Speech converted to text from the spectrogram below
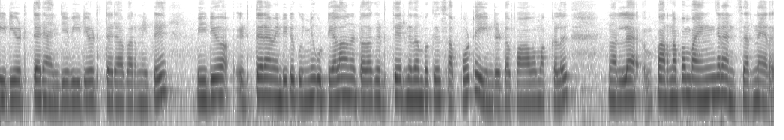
വീഡിയോ എടുത്തുതരാം ആന്റി വീഡിയോ എടുത്തുതരാം പറഞ്ഞിട്ട്. വീഡിയോ എടുത്തുതരാൻ വേണ്ടിയിട്ട് കുഞ്ഞു കുട്ടികളാണ് കേട്ടോ അതൊക്കെ എടുത്തു തരുന്നത് നമുക്ക് സപ്പോർട്ട് ചെയ്യുന്നുണ്ട് കേട്ടോ പാവ മക്കൾ നല്ല പറഞ്ഞപ്പം ഭയങ്കര അനുസരണയാണ്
